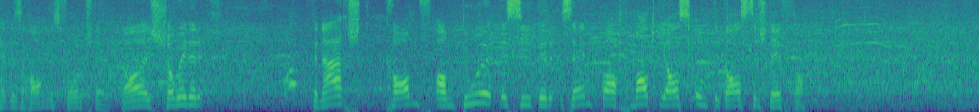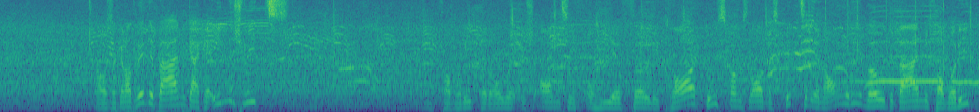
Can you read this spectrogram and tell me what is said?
hat er sich anders vorgestellt. Da ist schon wieder der nächste Kampf am Tun. Das sind der Sempach Matthias und der Gasser Stefan. Also gerade wieder Bern gegen Innerschweiz. Die Favoritenrolle ist an sich auch hier völlig klar. Die Ausgangslage ist ein bisschen eine andere, weil der Berner Favorit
